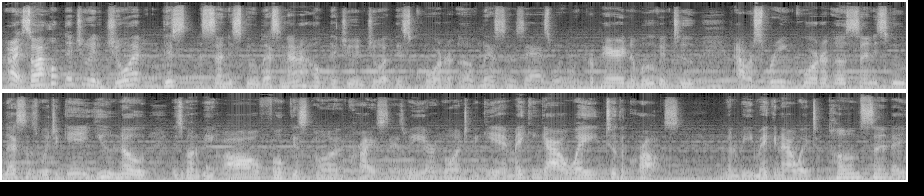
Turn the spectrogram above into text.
All right, so I hope that you enjoyed this Sunday school lesson, and I hope that you enjoyed this quarter of lessons as well. We're preparing to move into our spring quarter of Sunday school lessons, which again, you know, is going to be all focused on Christ as we are going to begin making our way to the cross. We're going to be making our way to Palm Sunday,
